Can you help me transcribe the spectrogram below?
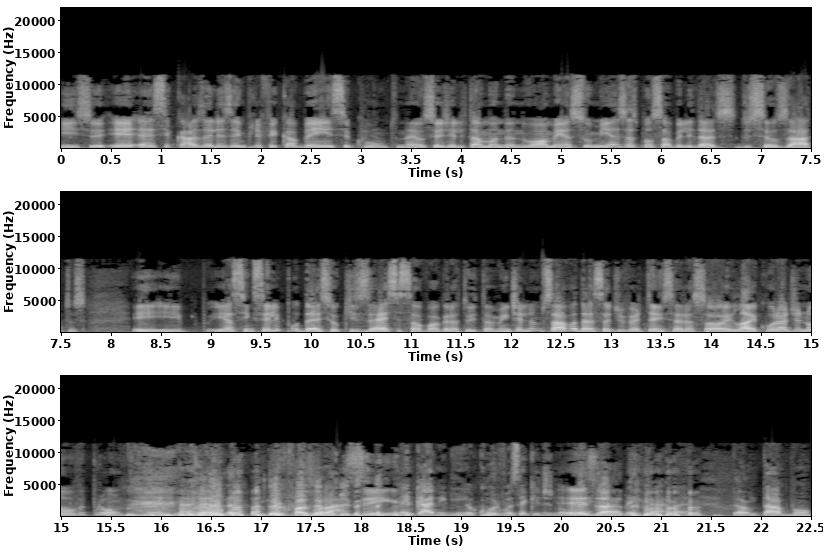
Isso, e esse caso ele exemplifica bem esse ponto, né? Ou seja, ele está mandando o homem assumir as responsabilidades dos seus atos e, e, e, assim, se ele pudesse ou quisesse salvar gratuitamente, ele não precisava dessa advertência, era só ir lá e curar de novo e pronto, né? Então, não tem o que fazer na vida. Sim. Vem cá, Niguinho, eu curo você aqui de novo. Exato. Vem cá, né? Então tá bom.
